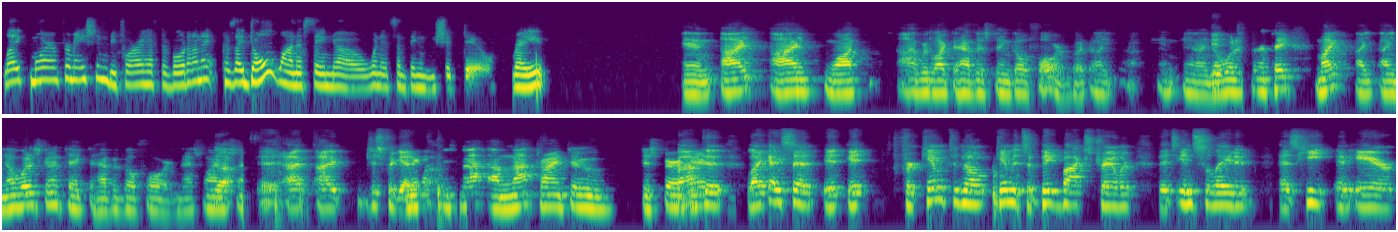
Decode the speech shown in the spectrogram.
like more information before I have to vote on it because I don't want to say no when it's something we should do, right? And I, I want, I would like to have this thing go forward, but I, and, and I know what it's gonna take. Mike, I, I know what it's gonna take to have it go forward, and that's why I'm saying. I I just forget it. Bob. It's not, I'm not trying to disparage. Bob, any- the- like I said, it, it, for Kim to know, Kim, it's a big box trailer that's insulated, has heat and air,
